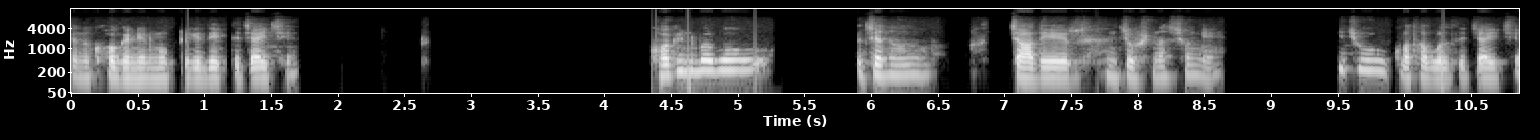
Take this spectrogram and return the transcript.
যেন খগেনের মুখটাকে দেখতে চাইছে। খগেন বাবু যেন চাঁদের জ্যোৎস্নার সঙ্গে কিছু কথা বলতে চাইছে।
